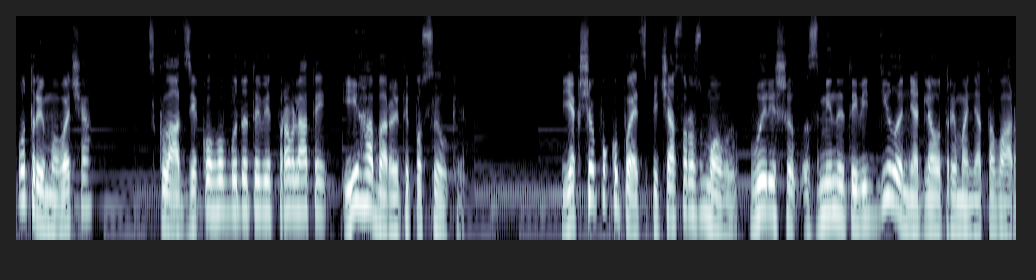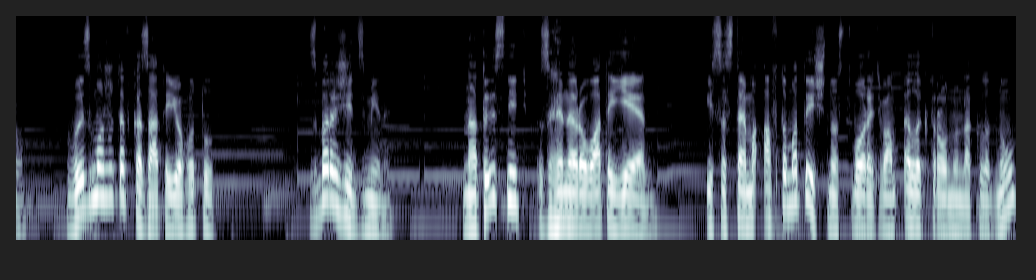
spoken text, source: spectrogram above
отримувача, склад з якого будете відправляти, і габарити посилки. Якщо покупець під час розмови вирішив змінити відділення для отримання товару, ви зможете вказати його тут. Збережіть зміни. Натисніть Згенерувати ЄН, і система автоматично створить вам електронну накладну,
